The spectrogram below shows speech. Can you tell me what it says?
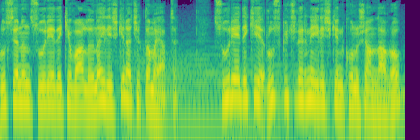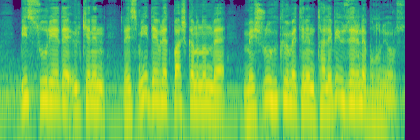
Rusya'nın Suriye'deki varlığına ilişkin açıklama yaptı. Suriye'deki Rus güçlerine ilişkin konuşan Lavrov, biz Suriye'de ülkenin resmi devlet başkanının ve meşru hükümetinin talebi üzerine bulunuyoruz.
